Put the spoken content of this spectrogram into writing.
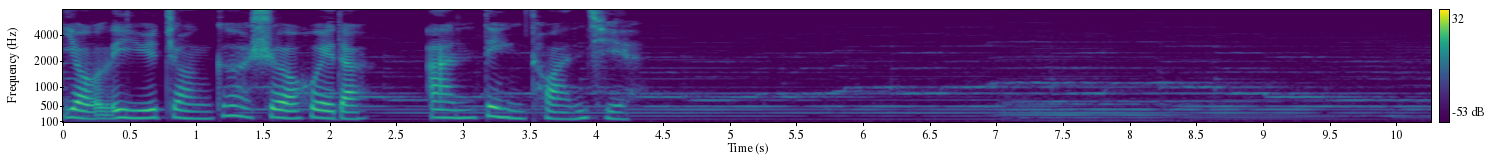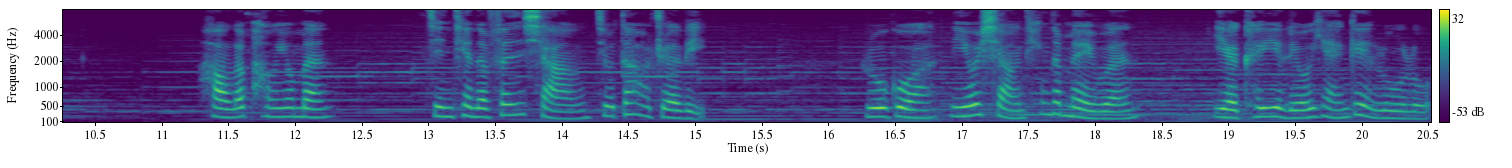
有利于整个社会的安定团结。好了，朋友们，今天的分享就到这里。如果你有想听的美文，也可以留言给露露，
